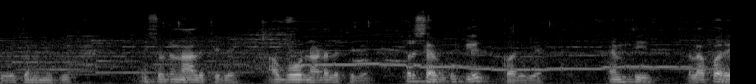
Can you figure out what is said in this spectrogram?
थे इकोनोमिक इनट्यूट ना लिखे आ बोर्ड नाटा लिखे पर सेव को क्लिक करेंगे एमती कलापर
